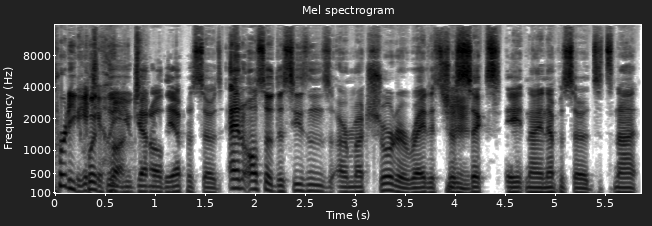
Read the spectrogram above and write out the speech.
pretty They get you quickly you, get all the episodes and also the seasons are much shorter right? It's just Mhm. six eight nine episodes. It's not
